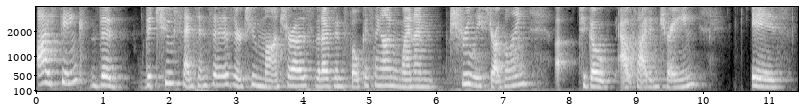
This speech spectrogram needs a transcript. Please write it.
I think the the two sentences or two mantras that I've been focusing on when I'm truly struggling uh, to go outside and train is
